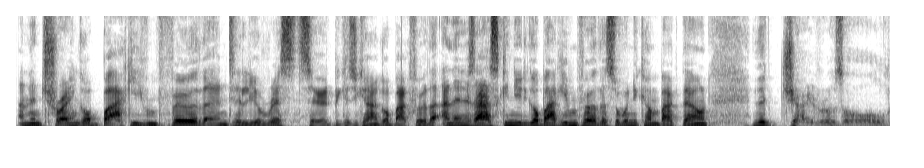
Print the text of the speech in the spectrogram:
and then try and go back even further until your wrists hurt because you can't go back further, and then it's asking you to go back even further. So when you come back down, the gyro's all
